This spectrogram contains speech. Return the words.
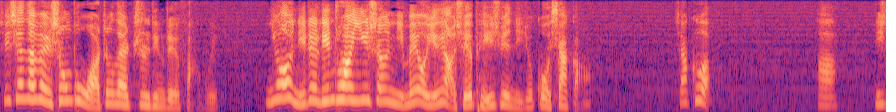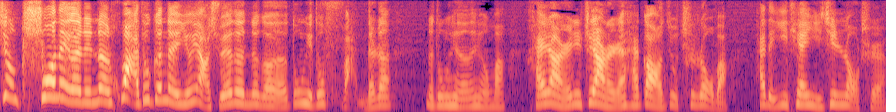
所以现在卫生部啊正在制定这个法规。以后你这临床医生，你没有营养学培训，你就给我下岗、下课，啊！你净说那个那话，都跟那营养学的那个东西都反的呢，那东西能行吗？还让人家这样的人还告诉就吃肉吧，还得一天一斤肉吃，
